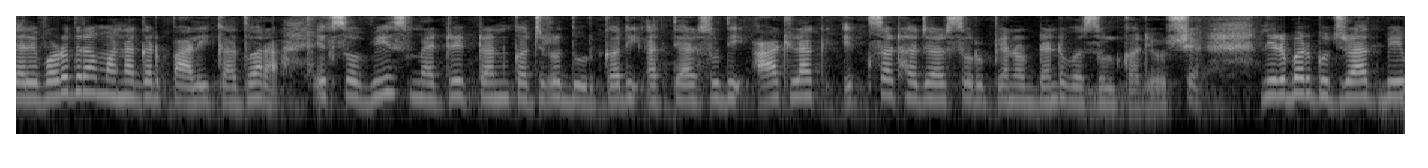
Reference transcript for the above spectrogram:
ત્યારે વડોદરા મહાનગરપાલિકા દ્વારા એકસો વીસ મેટ્રિક ટન કચરો દૂર કરી અત્યાર સુધી આઠ લાખ એકસઠ હજારસો રૂપિયાનો દંડ વસૂલ કર્યો છે. નિર્ભર ગુજરાત બે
